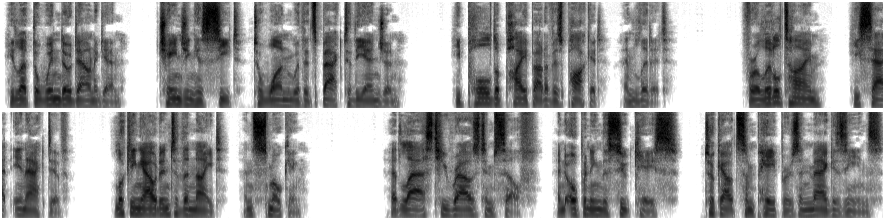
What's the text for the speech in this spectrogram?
He let the window down again, changing his seat to one with its back to the engine. He pulled a pipe out of his pocket and lit it. For a little time, he sat inactive, looking out into the night and smoking. At last, he roused himself and, opening the suitcase, took out some papers and magazines,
